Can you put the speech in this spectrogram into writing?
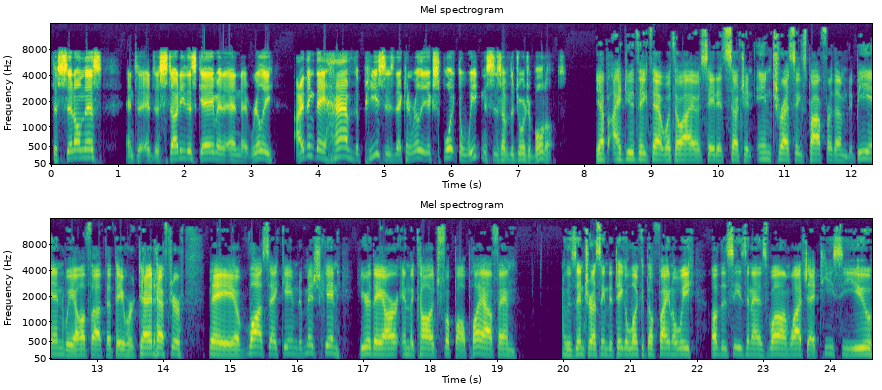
to sit on this and to, and to study this game. And, and really, I think they have the pieces that can really exploit the weaknesses of the Georgia Bulldogs. Yep, I do think that with Ohio State, it's such an interesting spot for them to be in. We all thought that they were dead after they lost that game to Michigan. Here they are in the college football playoff. And it was interesting to take a look at the final week of the season as well and watch that TCU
